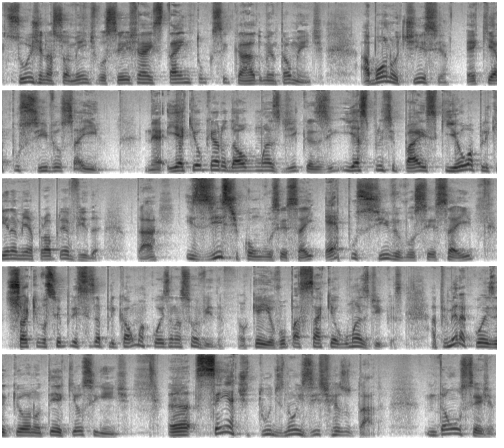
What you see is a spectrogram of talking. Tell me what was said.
surge na sua mente, você já está intoxicado mentalmente. A boa notícia é que é possível sair. Né? E aqui eu quero dar algumas dicas e, e, as principais que eu apliquei na minha própria vida. Tá? Existe como você sair, é possível você sair, só que você precisa aplicar uma coisa na sua vida, ok? Eu vou passar aqui algumas dicas. A primeira coisa que eu anotei aqui é o seguinte: uh, sem atitudes não existe resultado. Então, ou seja,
